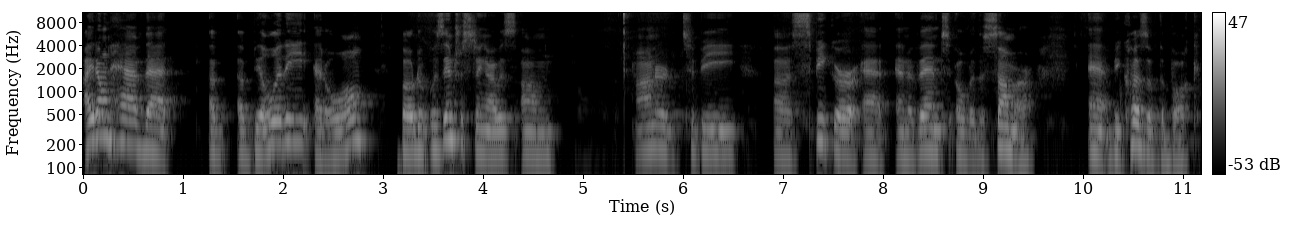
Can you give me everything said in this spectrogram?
i don't have that ability at all but it was interesting. I was um, honored to be a speaker at an event over the summer and because of the book.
